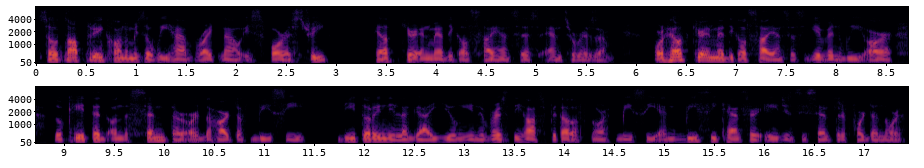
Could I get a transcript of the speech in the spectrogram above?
So top three economies that we have right now is forestry, healthcare and medical sciences, and tourism. For healthcare and medical sciences, given we are located on the center or the heart of BC, dito rin nilagay yung University Hospital of North BC and BC Cancer Agency Center for the North.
